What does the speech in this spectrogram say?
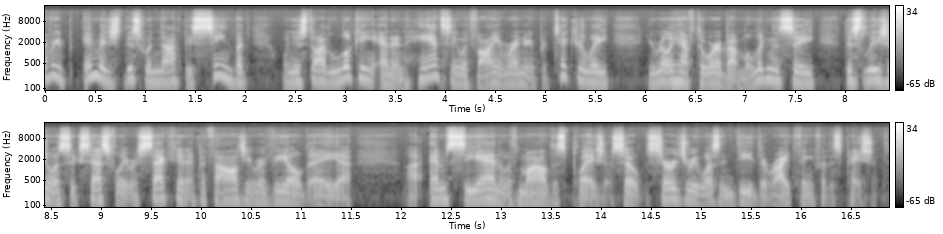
every image this would not be seen, but when you start looking and enhancing with volume rendering particularly, you really have to worry about malignancy. This lesion was successfully resected and pathology revealed a uh, uh, MCN with mild dysplasia. So surgery was indeed the right thing for this patient.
